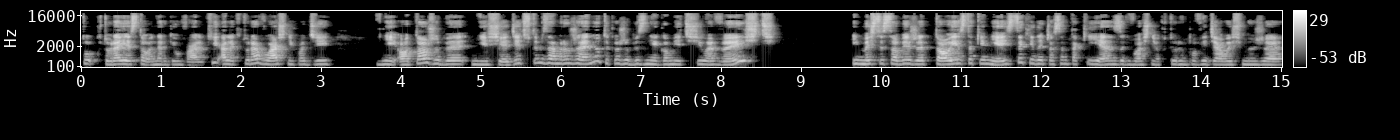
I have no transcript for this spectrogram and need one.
tu, która jest tą energią walki, ale która właśnie chodzi w niej o to, żeby nie siedzieć w tym zamrożeniu, tylko żeby z niego mieć siłę wyjść. I myślę sobie, że to jest takie miejsce, kiedy czasem taki język właśnie, o którym powiedziałyśmy, że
